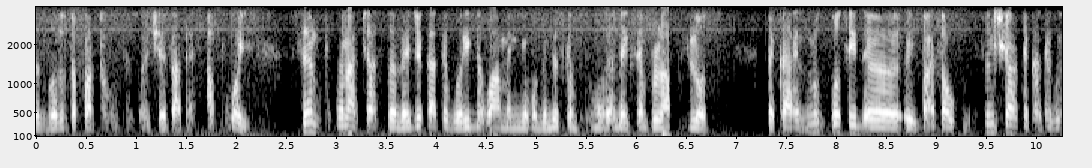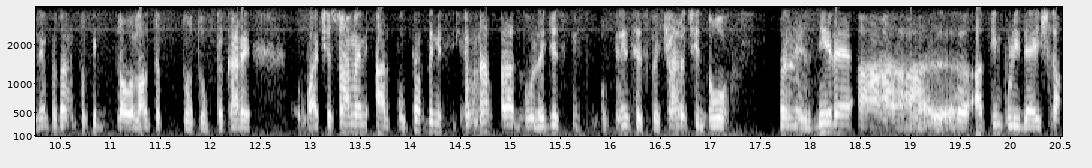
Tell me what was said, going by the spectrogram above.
dezbătută foarte mult în societate. Apoi, sunt în această lege categorii de oameni. Eu mă gândesc în primul rând, de exemplu, la pilot pe care nu poți să-i... Uh, sau sunt și alte categorii pe care nu poți să-i la o altă cu totul, pe care acești oameni ar putea beneficia nu neapărat de o lege o pensie specială, ci de o înleznire a, a timpului de a ieși la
